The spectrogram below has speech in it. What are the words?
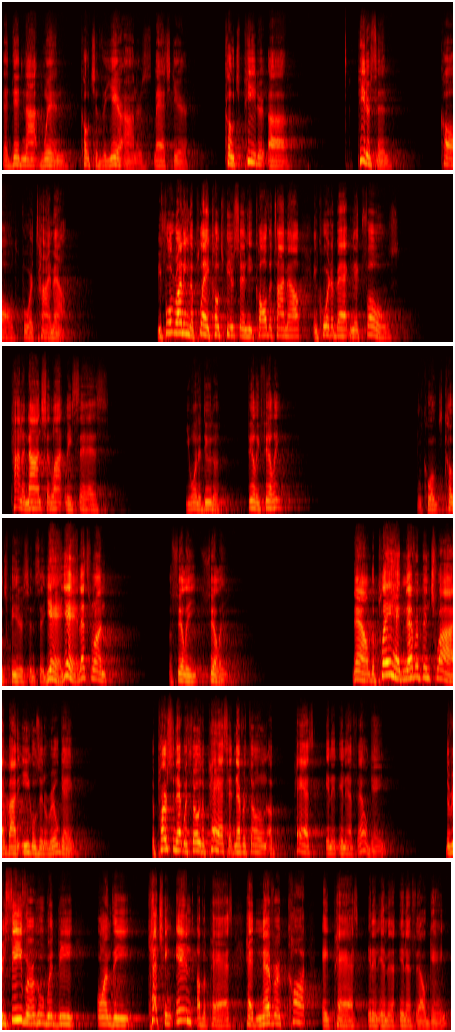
that did not win Coach of the Year honors last year, Coach Peter, uh, Pederson called for a timeout. Before running the play, Coach Pederson, he called the timeout, and quarterback Nick Foles kind of nonchalantly says, You want to do the Philly Philly? And Coach, Coach Pederson said, Yeah, yeah, let's run the Philly Philly. Now, the play had never been tried by the Eagles in a real game. The person that would throw the pass had never thrown a pass in an NFL game. The receiver who would be on the catching end of a pass had never caught a pass in an NFL game.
